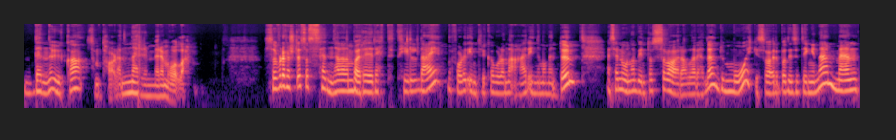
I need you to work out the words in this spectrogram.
denne uka, som tar deg nærmere målet? Så for det første så sender jeg den bare rett til deg. Da får du et inntrykk av hvordan det er inni momentum. Jeg ser noen har begynt å svare allerede. Du må ikke svare på disse tingene, men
